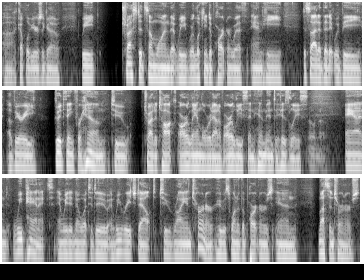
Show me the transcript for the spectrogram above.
uh, a couple of years ago. We trusted someone that we were looking to partner with, and he decided that it would be a very good thing for him to try to talk our landlord out of our lease and him into his lease. Oh no. And we panicked and we didn't know what to do. And we reached out to Ryan Turner, who is one of the partners in Muss and Turner's.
